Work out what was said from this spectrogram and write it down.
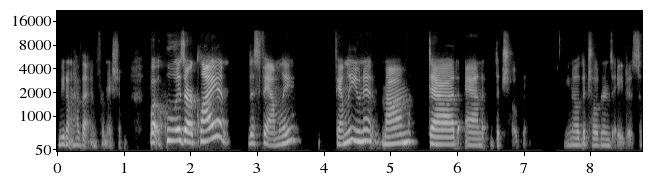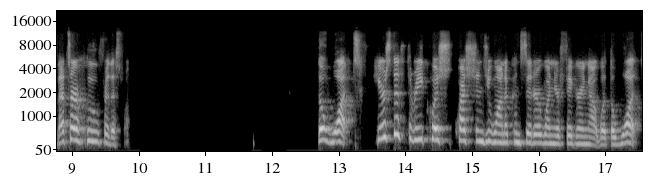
we don't have that information. But who is our client? This family, family unit, mom, dad, and the children. You know the children's ages. So that's our who for this one. The what. Here's the three questions you want to consider when you're figuring out what the what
